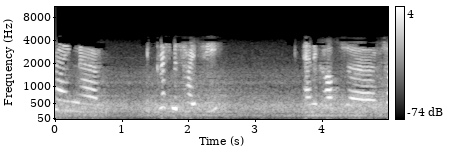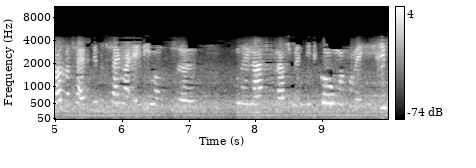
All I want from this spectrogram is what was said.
Mijn eh, Christmas high tea. En ik had, eh, we zouden met 25 zijn, maar één iemand uh, kon helaas op het laatste moment niet komen vanwege griep.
